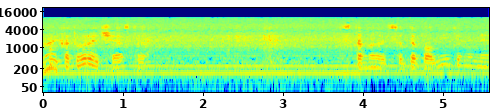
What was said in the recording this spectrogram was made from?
но и которые часто становятся дополнительными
